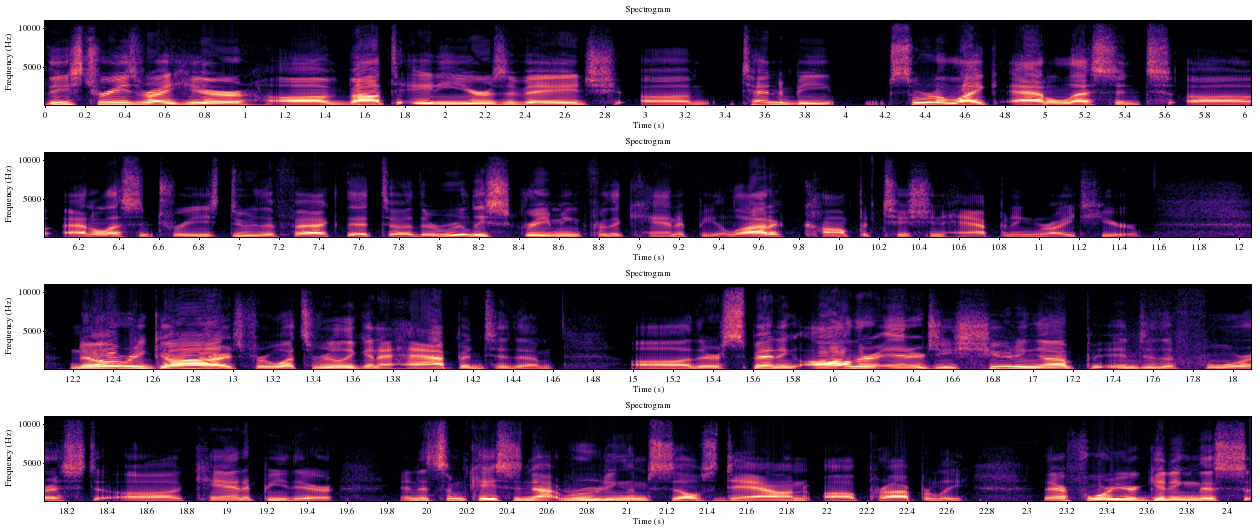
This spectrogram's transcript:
These trees right here, uh, about 80 years of age, um, tend to be sort of like adolescent, uh, adolescent trees due to the fact that uh, they're really screaming for the canopy. A lot of competition happening right here. No regards for what's really going to happen to them. Uh, they're spending all their energy shooting up into the forest uh, canopy there, and in some cases not rooting themselves down uh, properly. Therefore, you're getting this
